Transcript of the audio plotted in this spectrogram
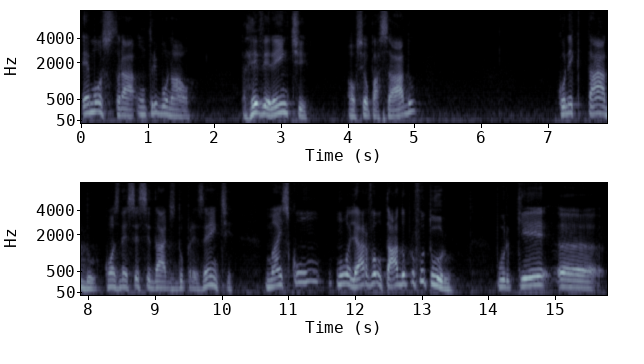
é mostrar um tribunal reverente ao seu passado, conectado com as necessidades do presente, mas com um olhar voltado para o futuro, porque uh,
